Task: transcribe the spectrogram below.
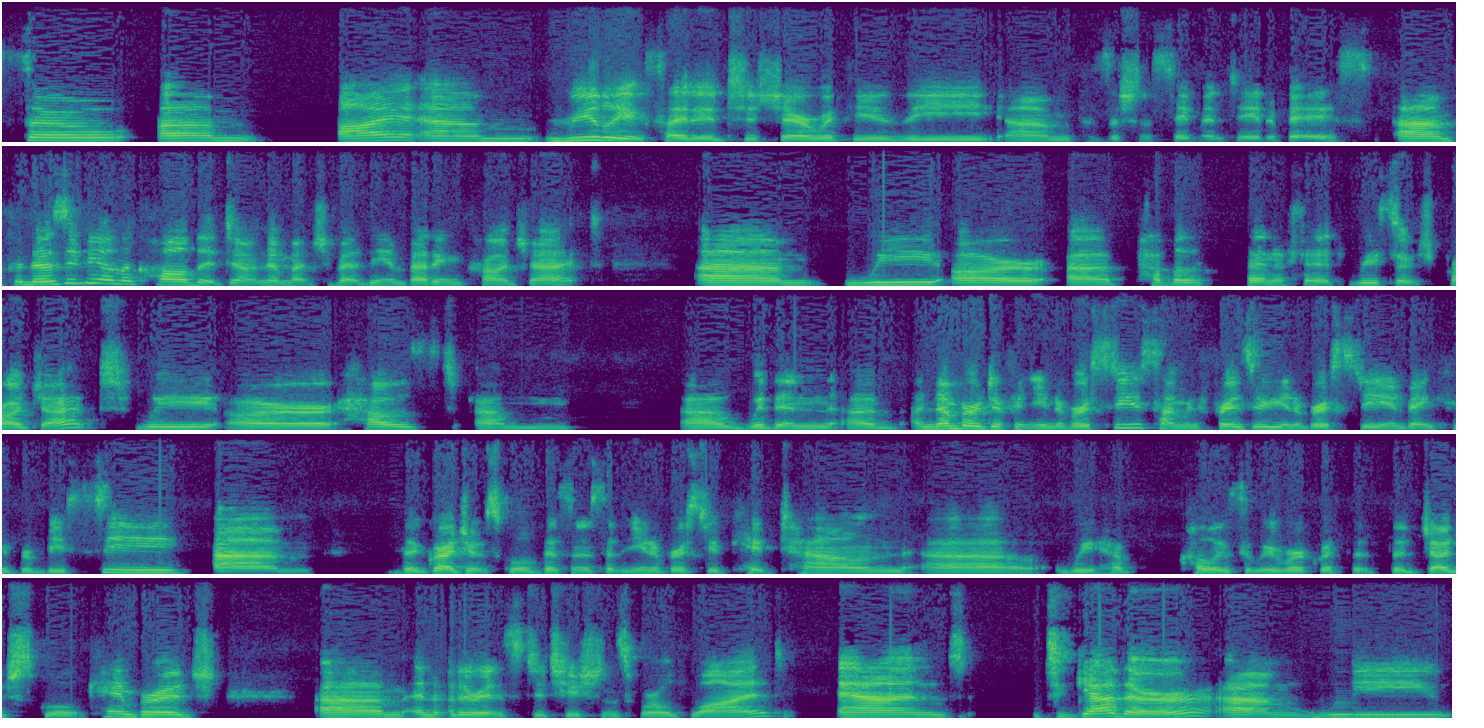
So um, I am really excited to share with you the um, position statement database. Um, for those of you on the call that don't know much about the embedding project, um, we are a public benefit research project. We are housed um, uh, within a, a, number of different universities, Simon Fraser University in Vancouver, BC, um, the Graduate School of Business at the University of Cape Town. Uh, we have colleagues that we work with at the Judge School at Cambridge um, and other institutions worldwide. And together, um, we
